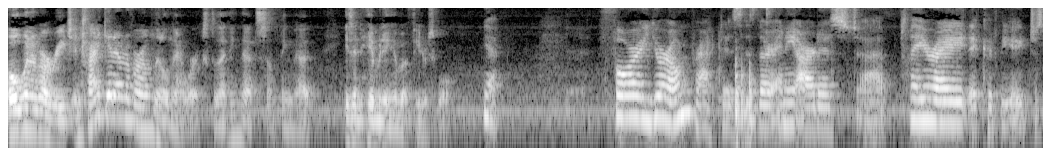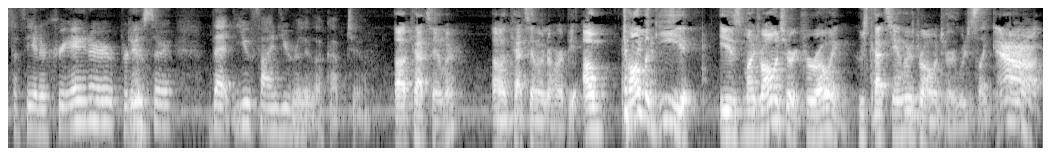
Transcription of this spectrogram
open up our reach and try to get out of our own little networks because I think that's something that is inhibiting about theater school. Yeah. For your own practice, is there any artist, uh, playwright, it could be just a theater creator, producer, that you find you really look up to? Uh, Kat Sandler. Uh, Kat Sandler in a heartbeat. Um, Tom McGee is my dramaturg for Rowing, who's Kat Sandler's dramaturg, which is like, ah!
